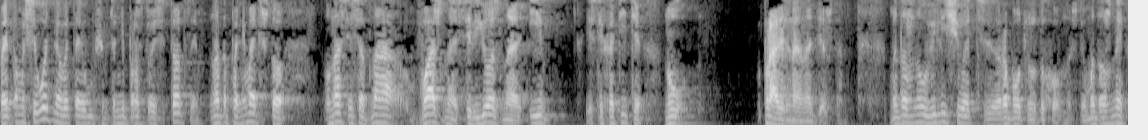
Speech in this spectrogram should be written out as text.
Поэтому сегодня в этой, в общем-то, непростой ситуации надо понимать, что у нас есть одна важная, серьезная и, если хотите, ну, правильная надежда. Мы должны увеличивать э, работу с духовностью. Мы должны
